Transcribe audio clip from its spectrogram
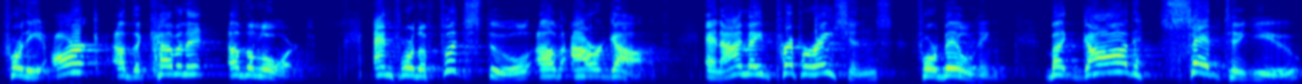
for the ark of the covenant of the Lord and for the footstool of our God. And I made preparations for building. But God said to you,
